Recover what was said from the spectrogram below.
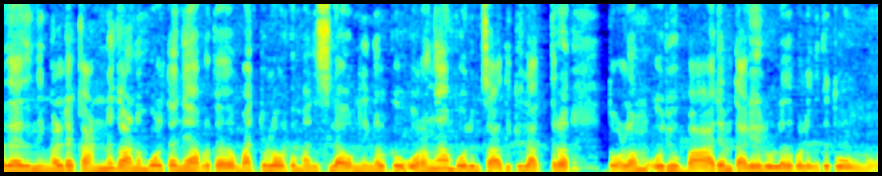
അതായത് നിങ്ങളുടെ കണ്ണ് കാണുമ്പോൾ തന്നെ അവർക്ക് മറ്റുള്ളവർക്ക് മനസ്സിലാവും. നിങ്ങൾക്ക് ഉറങ്ങാൻ പോലും സാധിക്കില്ല. അത്രത്തോളം ഒരു ഭാരം തലയിലുള്ളതുപോലെ എനിക്ക് തോന്നുന്നു.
